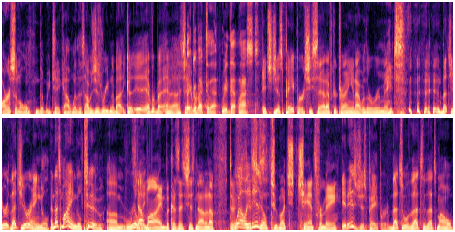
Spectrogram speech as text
arsenal that we take out with us. I was just reading about it because everybody. uh, I say Hey, go back to that. Read that last. It's just paper, she said after trying it out with her roommates. that's your that's your angle, and that's my angle too. Um, really, It's not mine because it's just not enough. There's, Well, it there's is- still too much chance for me. It is just paper. That's that's that's my whole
